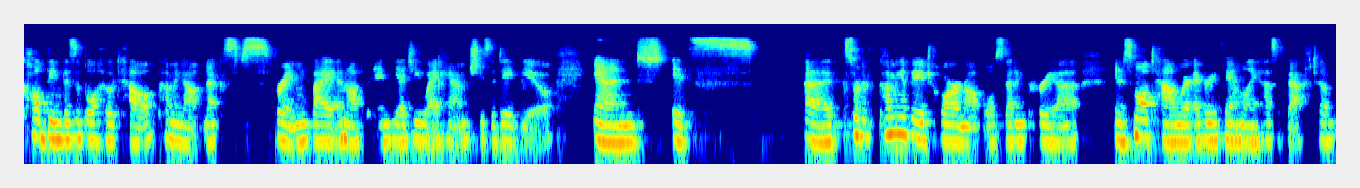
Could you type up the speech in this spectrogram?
called The Invisible Hotel coming out next spring by an mm. author named Yeji Y. Ham. She's a debut. And it's a sort of coming of age horror novel set in Korea in a small town where every family has a bathtub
